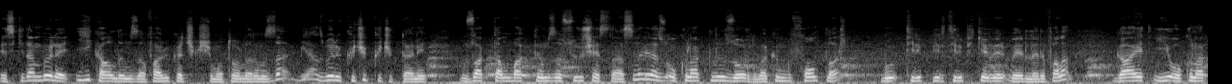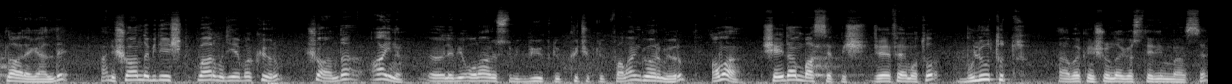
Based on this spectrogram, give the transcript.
Eskiden böyle ilk aldığımızda fabrika çıkışı motorlarımızda biraz böyle küçük küçüktü. Hani uzaktan baktığımızda sürüş esnasında biraz okunaklığı zordu. Bakın bu fontlar bu trip 1 trip 2 ver- verileri falan gayet iyi okunaklı hale geldi. Hani şu anda bir değişiklik var mı diye bakıyorum. Şu anda aynı. Öyle bir olağanüstü bir büyüklük, küçüklük falan görmüyorum. Ama şeyden bahsetmiş CF Moto. Bluetooth. Ha bakın şunu da göstereyim ben size.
